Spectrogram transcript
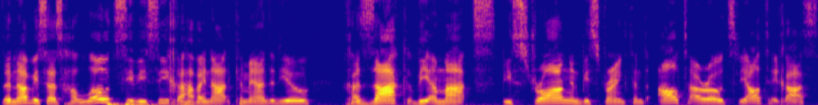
The Navi says, "Halot tzivisicha, have I not commanded you? Chazak v'amatz, be strong and be strengthened. Al tarotz v'al techas,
